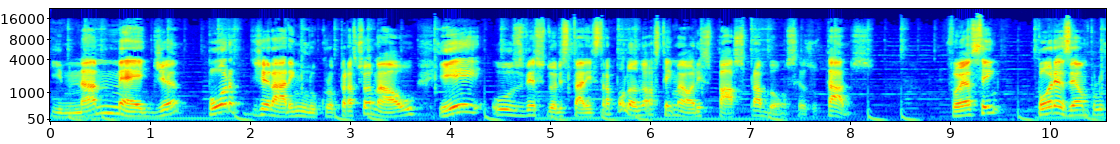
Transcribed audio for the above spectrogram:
E na média, por gerarem lucro operacional e os investidores estarem extrapolando, elas têm maior espaço para bons resultados. Foi assim por exemplo,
